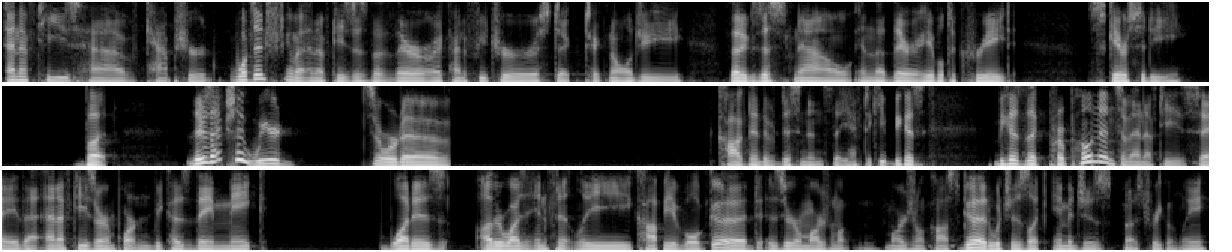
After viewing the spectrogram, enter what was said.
NFTs have captured. What's interesting about NFTs is that they're a kind of futuristic technology that exists now, in that they're able to create scarcity, but there's actually weird sort of cognitive dissonance that you have to keep because because the proponents of NFTs say that NFTs are important because they make what is otherwise infinitely copyable good, zero marginal marginal cost good, which is like images most frequently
